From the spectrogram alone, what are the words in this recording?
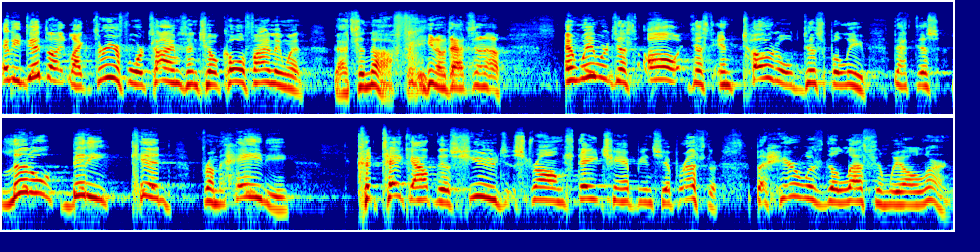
And he did like, like three or four times until Cole finally went, that's enough. you know, that's enough. And we were just all just in total disbelief that this little bitty kid from Haiti could take out this huge, strong state championship wrestler. But here was the lesson we all learned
